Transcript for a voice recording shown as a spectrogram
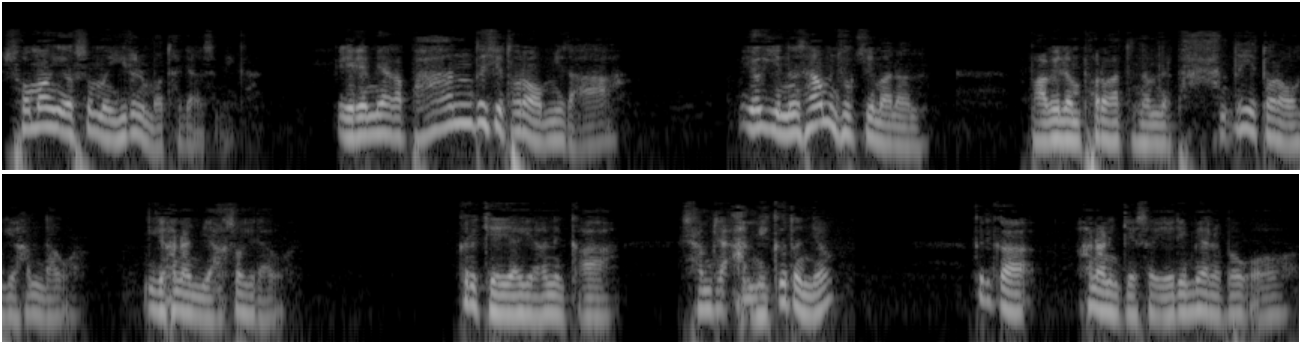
소망이 없으면 일을 못 하지 않습니까? 예레미야가 반드시 돌아옵니다. 여기 있는 사람은 죽지만은 바빌론 포로 같은 사람들 반드시 돌아오게 한다고. 이게 하나님 약속이라고. 그렇게 이야기를 하니까 사람들이 안 믿거든요. 그러니까 하나님께서 예레미야를 보고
